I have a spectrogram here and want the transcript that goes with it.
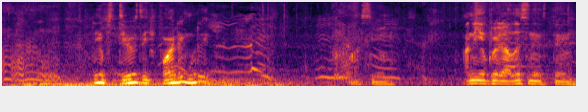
Are they upstairs? They fighting? Are they? Oh, I see them. I need to upgrade that listening thing.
